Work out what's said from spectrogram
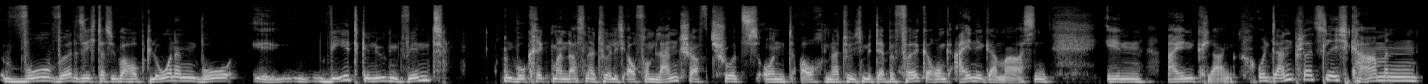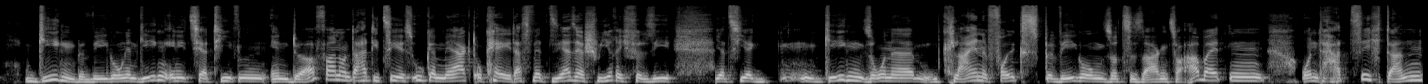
wo würde sich das überhaupt lohnen, wo äh, weht genügend Wind und wo kriegt man das natürlich auch vom Landschaftsschutz und auch natürlich mit der Bevölkerung einigermaßen in Einklang? Und dann plötzlich kamen Gegenbewegungen, Gegeninitiativen in Dörfern und da hat die CSU gemerkt, okay, das wird sehr, sehr schwierig für sie, jetzt hier gegen so eine kleine Volksbewegung sozusagen zu arbeiten und hat sich dann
